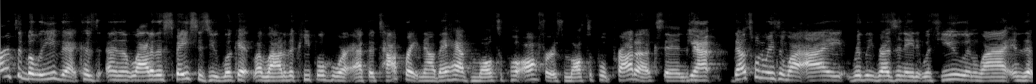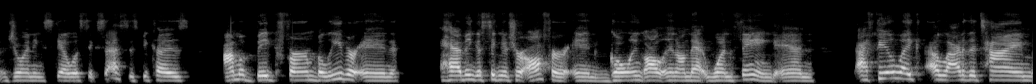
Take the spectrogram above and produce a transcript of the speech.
hard to believe that because in a lot of the spaces, you look at a lot of the people who are at the top right now, they have multiple offers, multiple products. And yeah, that's one reason why I really resonated with you and why I ended up joining Scale with Success is because I'm a big, firm believer in having a signature offer and going all in on that one thing. And I feel like a lot of the time,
